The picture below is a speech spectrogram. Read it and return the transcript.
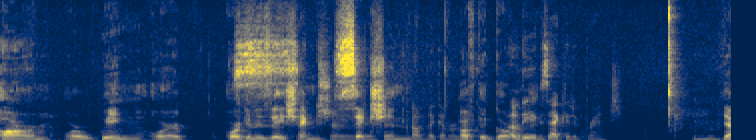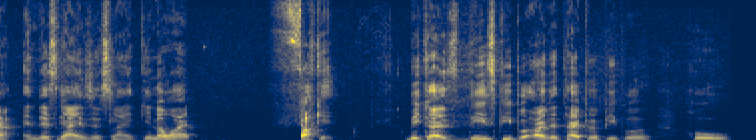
arm or wing or organization section, of the government. of the government Of the executive branch. Mm-hmm. Yeah, and this guy is just like, you know what? Fuck it. Because these people are the type of people who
